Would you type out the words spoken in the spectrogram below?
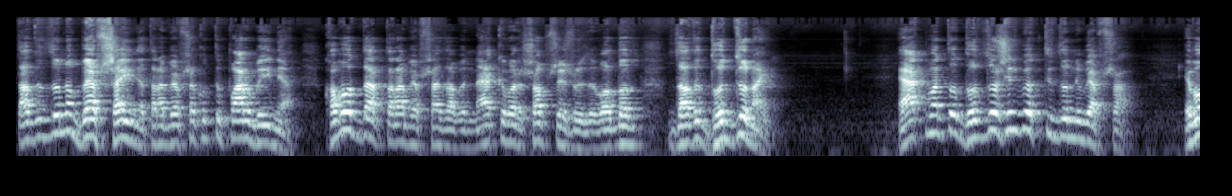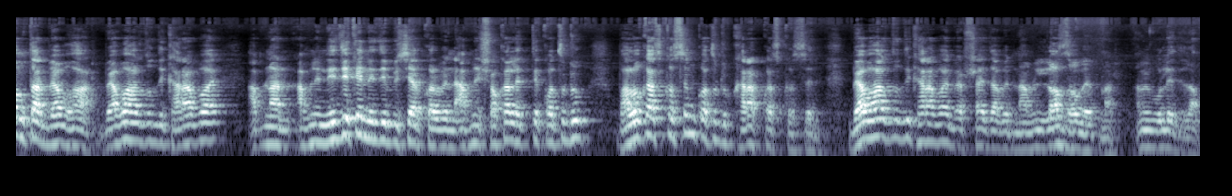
তাদের জন্য ব্যবসায়ী না, তারা ব্যবসা করতে পারবেই না। খবরদার, তারা ব্যবসায় যাবেন না, একেবারে সব শেষ হয়ে যাবে যাদের ধৈর্য নাই। একমাত্র ধৈর্যশীল ব্যক্তির জন্য ব্যবসা এবং তার ব্যবহার। ব্যবহার যদি খারাপ হয়, আপনার, আপনি নিজেকে নিজে বিচার করবেন আপনি সকালের থেকে কতটুকু ভালো কাজ করছেন, কতটুকু খারাপ কাজ করছেন? ব্যবহার যদি খারাপ হয়, ব্যবসায় যাবেন না, আপনি লস হবে আপনার, আমি বলে দিলাম।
